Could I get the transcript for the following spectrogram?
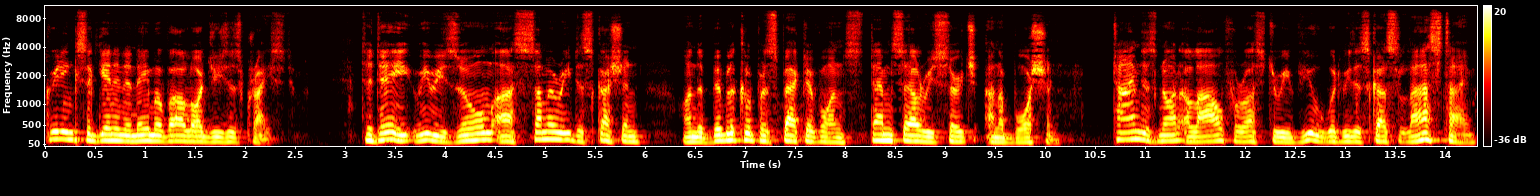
Greetings again in the name of our Lord Jesus Christ. Today, we resume our summary discussion on the biblical perspective on stem cell research and abortion. Time does not allow for us to review what we discussed last time,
